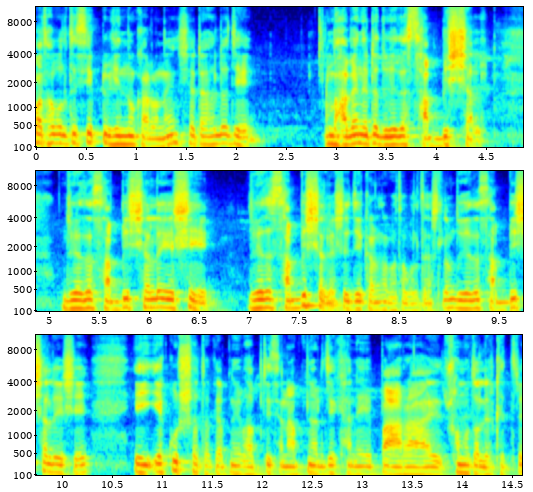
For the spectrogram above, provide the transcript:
কথা বলতেছি একটু ভিন্ন কারণে। সেটা হলো যে, ভাবেন এটা দুই হাজার ছাব্বিশ সাল। দুই হাজার ছাব্বিশ সালে এসে দুই সালে এসে যে কারণে কথা বলতে আসলাম, দুই সালে এসে এই একুশ শতকে আপনি ভাবতেছেন আপনার যেখানে পাড়ায়, সমতলের ক্ষেত্রে,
